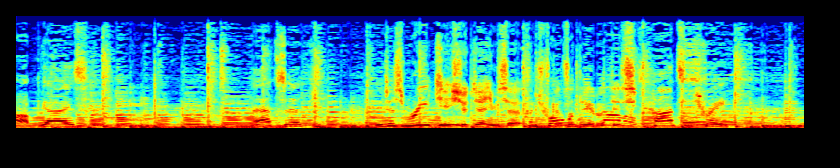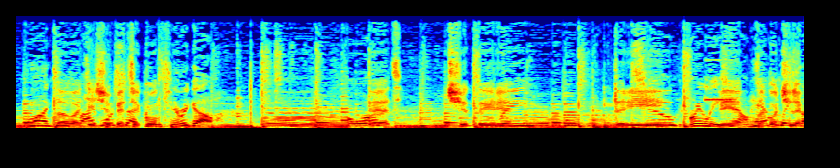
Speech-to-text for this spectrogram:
up, guys. That's it. You just reaching. Еще тянемся. Концентрируйтесь. Давайте еще 5 секунд. Here we go. 5, 4, 3, 2, закончили.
